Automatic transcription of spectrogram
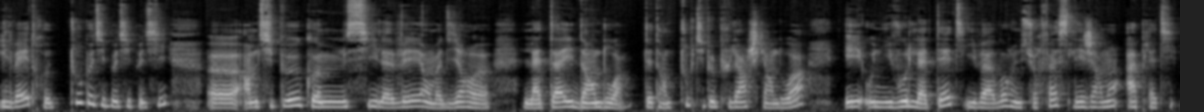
Il va être tout petit, petit, petit, euh, un petit peu comme s'il avait, on va dire, euh, la taille d'un doigt, peut-être un tout petit peu plus large qu'un doigt, et au niveau de la tête, il va avoir une surface légèrement aplatie.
